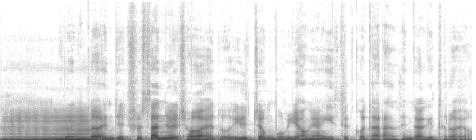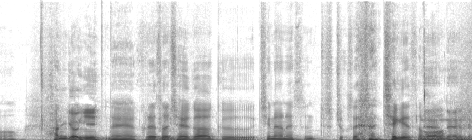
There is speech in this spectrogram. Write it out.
음. 그러니까 이제 출산율 저하에도 일정 부분 영향이 있을 거다라는 생각이 들어요. 환경이 네, 그래서 음. 제가 그 지난해 쓴 수축사라는 책에서 네, 네, 네.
